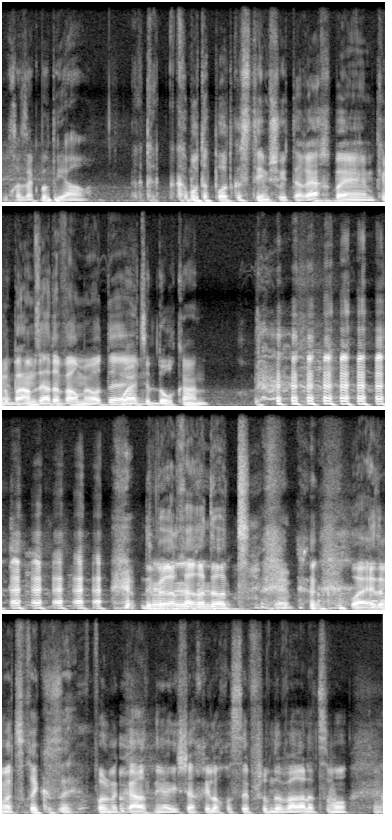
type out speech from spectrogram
הוא חזק ב-PR. כמות הפודקאסטים שהוא התארח בהם, כאילו, כן. פעם זה היה דבר מאוד... הוא אה, היה אצל דורקן. דיבר על חרדות. כן. הוא היה איזה מצחיק כזה, פול מקארטני, האיש שהכי לא חושף שום דבר על עצמו, כן.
